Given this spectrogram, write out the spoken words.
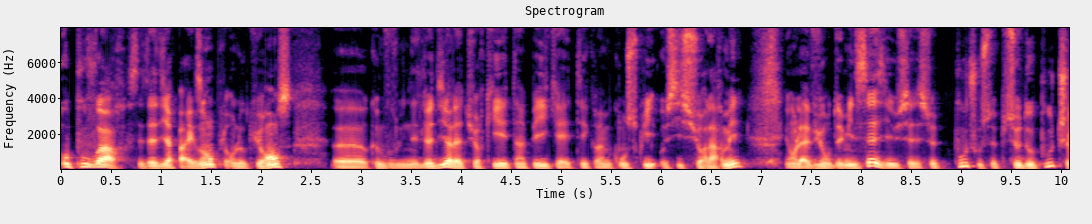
au pouvoir. C'est-à-dire, par exemple, en l'occurrence, euh, comme vous venez de le dire, la Turquie est un pays qui a été quand même construit aussi sur l'armée. Et on l'a vu en 2016, il y a eu ce, putsch ou ce pseudo-putsch.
